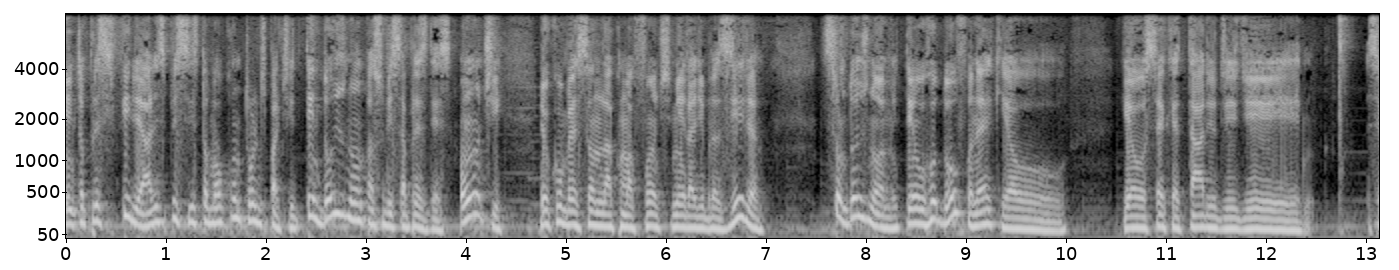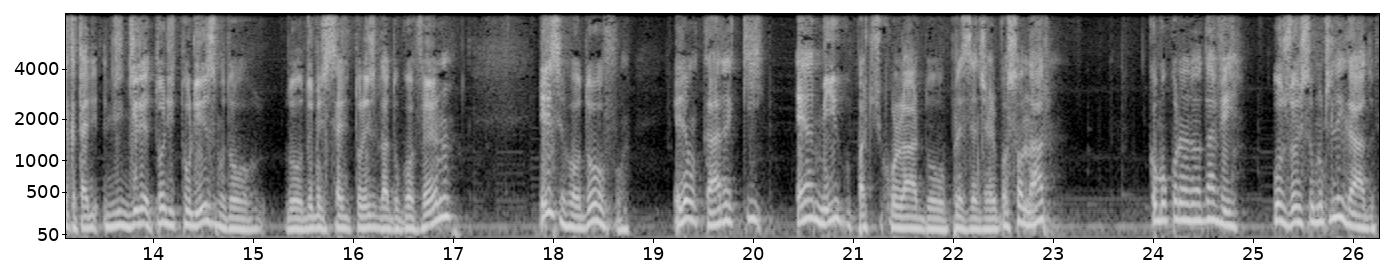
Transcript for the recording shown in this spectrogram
Então, para esses filiares, precisam tomar o controle dos partidos. Tem dois nomes para assumir essa presidência. Ontem, eu conversando lá com uma fonte minha lá de Brasília, são dois nomes. Tem o Rodolfo, né, que é o que é o secretário de, de secretário de diretor de turismo do, do, do Ministério de Turismo lá do governo. Esse Rodolfo, ele é um cara que é amigo particular do presidente Jair Bolsonaro, como o coronel Davi. Os dois são muito ligados.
